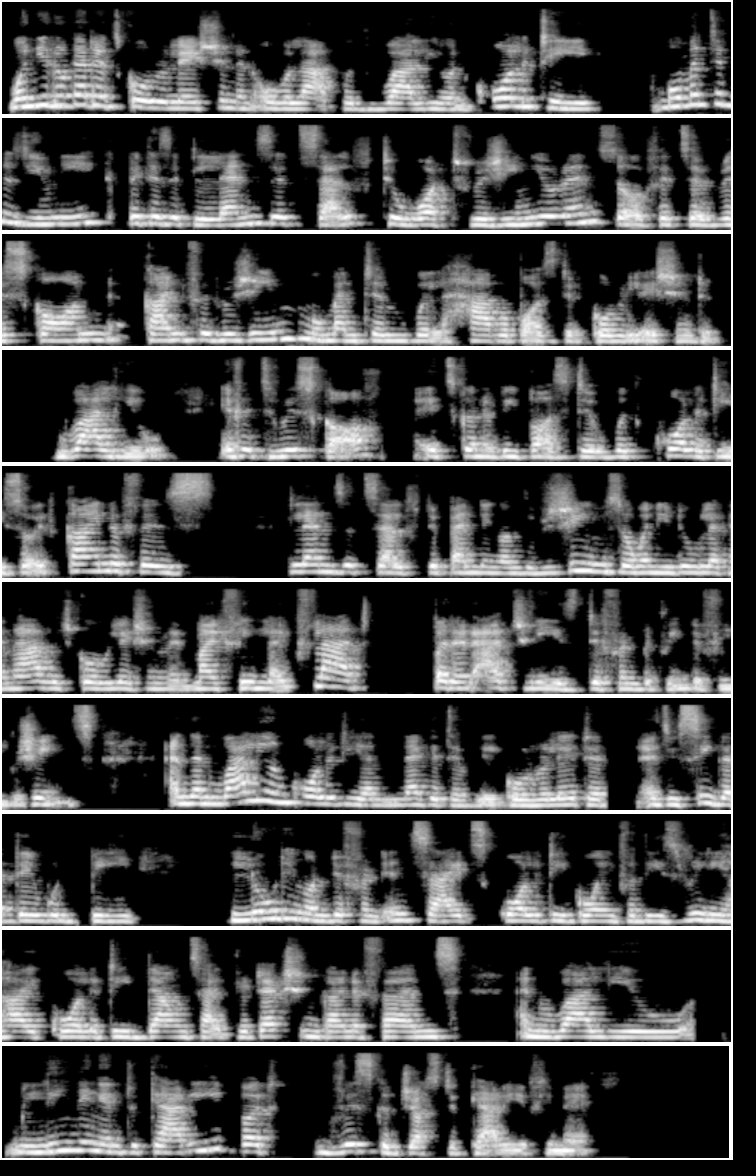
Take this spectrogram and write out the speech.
When you look at its correlation and overlap with value and quality, momentum is unique because it lends itself to what regime you're in. So if it's a risk on kind of a regime, momentum will have a positive correlation to value. If it's risk off, it's going to be positive with quality. So it kind of is lends itself depending on the regime. So when you do like an average correlation, it might feel like flat, but it actually is different between different regimes. And then value and quality are negatively correlated. As you see that they would be loading on different insights, quality going for these really high quality downside protection kind of firms, and value leaning into carry, but risk adjusted carry, if you may.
